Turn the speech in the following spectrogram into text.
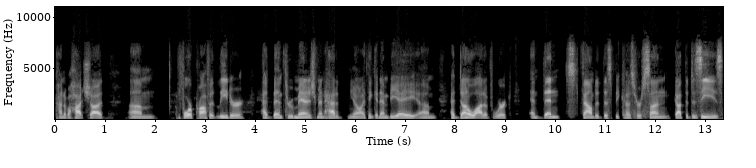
kind of a hotshot um, for-profit leader had been through management had you know i think an mba um, had done a lot of work and then founded this because her son got the disease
